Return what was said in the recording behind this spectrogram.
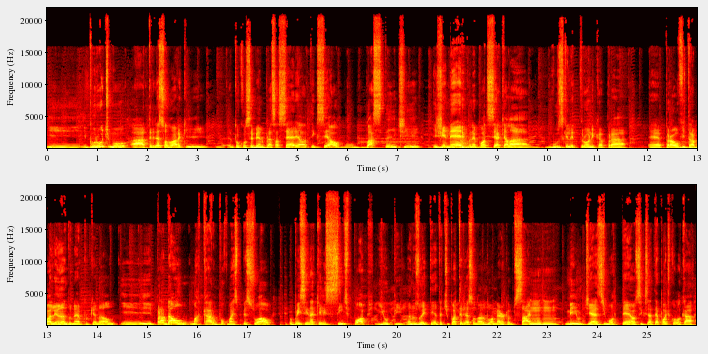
E, e por último, a trilha sonora que eu tô concebendo pra essa série, ela tem que ser algo bastante genérico, né? Pode ser aquela música eletrônica pra, é, pra ouvir trabalhando, né? Por que não? E pra dar um- uma cara um pouco mais pessoal, eu pensei naquele synth pop yuppie anos 80, tipo a trilha sonora do American Psycho, Uhum. meio jazz de motel, assim, que você até pode colocar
